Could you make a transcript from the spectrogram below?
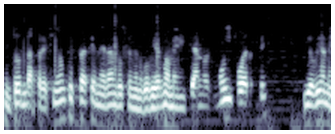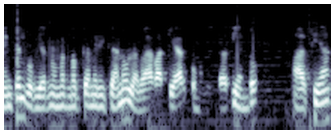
Entonces la presión que está generándose en el gobierno americano es muy fuerte y obviamente el gobierno norteamericano la va a batear como lo está haciendo hacia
